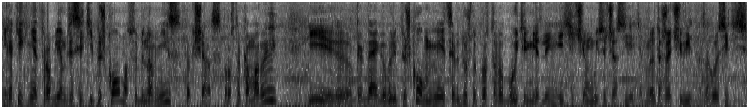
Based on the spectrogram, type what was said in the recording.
никаких нет проблем здесь идти пешком, особенно вниз, как сейчас. Просто комары. И э, когда я говорю пешком, имеется в виду, что просто вы будете медленнее идти, чем мы сейчас едем. Но это же очевидно, согласитесь.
